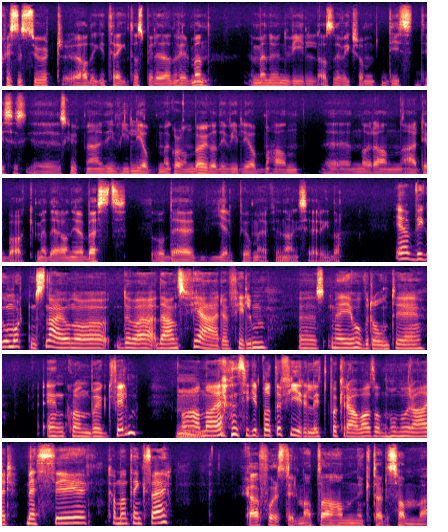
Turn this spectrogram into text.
Kristen Stewart hadde ikke trengt å spille i denne filmen. Men hun vil, altså det virker som disse, disse eh, skuespillerne de vil jobbe med Cronenberg, og de vil jobbe med han eh, når han er tilbake med det han gjør best. Og det hjelper jo med finansiering, da. Ja, Viggo Mortensen er jo nå Det, var, det er hans fjerde film eh, med i hovedrollen til en Cronenberg-film. Og mm. han har sikkert måttet fire litt på kravet sånn honorarmessig, kan man tenke seg. Jeg forestiller meg at han ikke tar det samme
